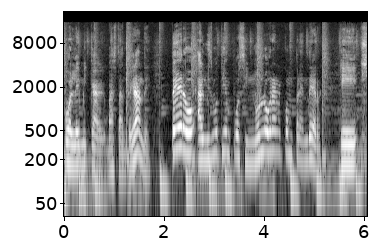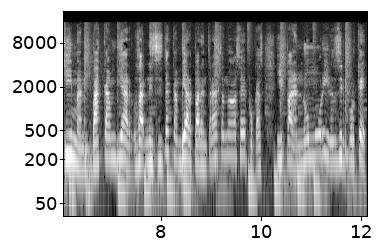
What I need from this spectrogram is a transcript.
polémica bastante grande. Pero al mismo tiempo, si no logran comprender que He-Man va a cambiar, o sea, necesita cambiar para entrar a estas nuevas épocas y para no morir. Es decir, ¿por qué?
